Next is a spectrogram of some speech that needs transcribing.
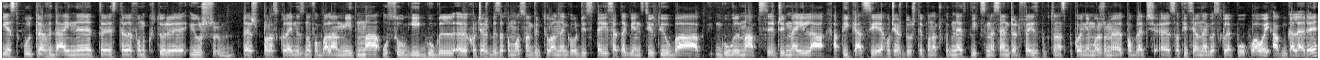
Jest ultra wydajny, to jest telefon, który już też po raz kolejny znów obalam mi, ma usługi Google e, chociażby za pomocą wirtualnego G-Space'a, tak więc YouTube'a, Google Mapsy, Gmaila, aplikacje chociażby już typu na przykład Netflix, Messenger, Facebook, to na spokojnie możemy pobrać e, z oficjalnego sklepu Huawei App Gallery.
